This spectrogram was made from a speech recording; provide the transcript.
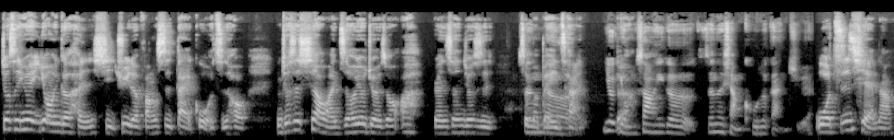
就是因为用一个很喜剧的方式带过之后，你就是笑完之后又觉得说啊，人生就是这么悲惨。又涌上一个真的想哭的感觉。我之前啊，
